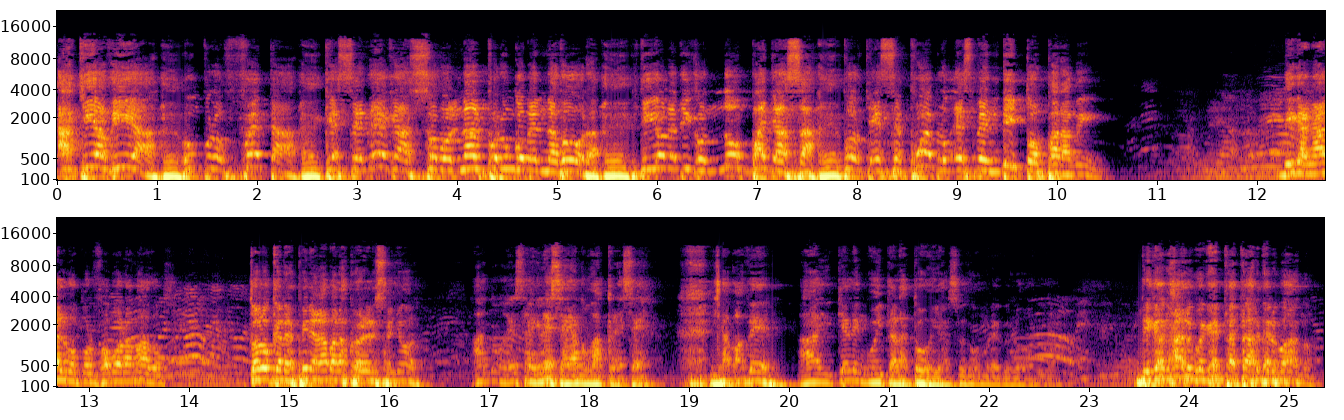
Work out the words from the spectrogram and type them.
Aquí había un profeta que se deja sobornar por un gobernador. Dios le dijo, no vayas porque ese pueblo es bendito para mí. Digan algo, por favor, amados. Todo lo que respira, alaba la gloria del Señor. Ah, no, esa iglesia ya no va a crecer. Ya va a ver. Ay, qué lengüita la tuya, su nombre gloria. Digan algo en esta tarde, hermano.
